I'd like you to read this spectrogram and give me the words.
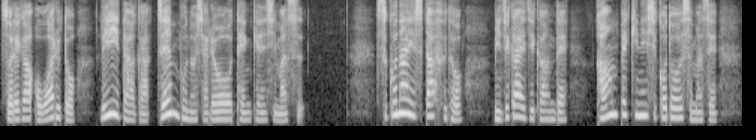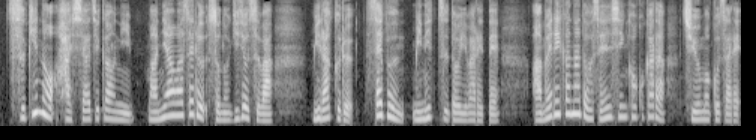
それが終わるとリーダーが全部の車両を点検します。少ないスタッフと短い時間で完璧に仕事を済ませ、次の発車時間に間に合わせるその技術はミラクル7ミニッツと言われて、アメリカなど先進国から注目され、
